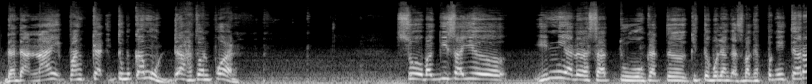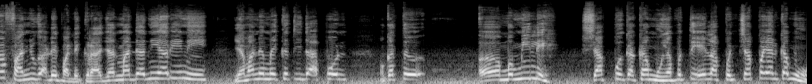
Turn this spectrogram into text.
Dan nak naik pangkat itu bukan mudah tuan-puan. So bagi saya Ini adalah satu orang kata Kita boleh anggap sebagai pengiktirafan juga Daripada kerajaan Madani hari ini. Yang mana mereka tidak pun Orang kata uh, Memilih Siapakah kamu? Yang penting ialah pencapaian kamu.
